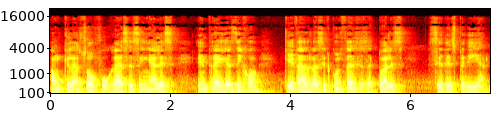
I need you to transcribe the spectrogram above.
aunque lanzó fugaces señales, entre ellas dijo que dadas las circunstancias actuales, se despedía.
